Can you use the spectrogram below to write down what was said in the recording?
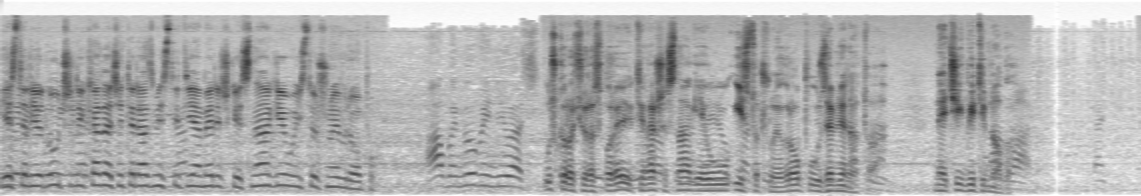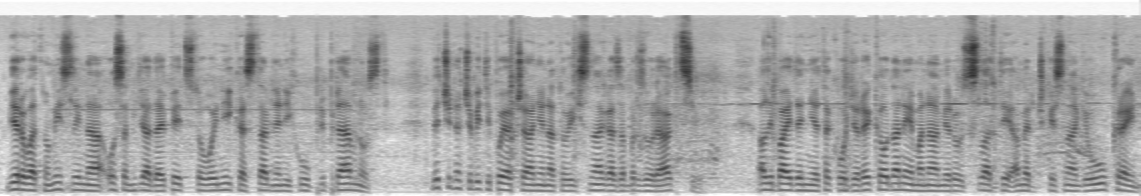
Jeste li odlučili kada ćete razmisliti američke snage u istočnu Evropu? Uskoro ću rasporediti naše snage u istočnu Evropu u zemlje NATO-a. Neće ih biti mnogo. Vjerovatno misli na 8500 vojnika stavljenih u pripravnost. Većina će biti pojačanje NATO-vih snaga za brzu reakciju. Ali Biden je također rekao da nema namjeru slati američke snage u Ukrajinu,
